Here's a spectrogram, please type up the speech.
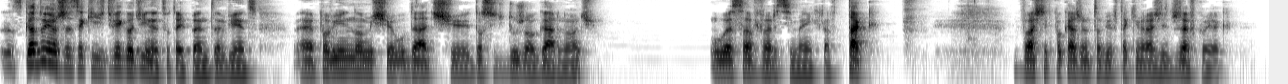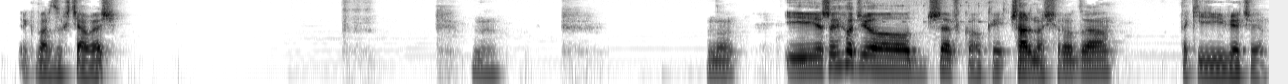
zgaduję, że z jakieś dwie godziny tutaj będę, więc e, powinno mi się udać e, dosyć dużo ogarnąć. USA w wersji Minecraft. Tak. Właśnie pokażę tobie w takim razie drzewko, jak, jak bardzo chciałeś. No. No. I jeżeli chodzi o drzewko, ok, czarna środa, taki wiecie,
